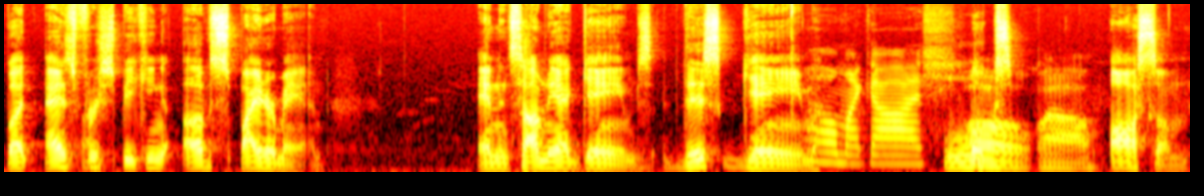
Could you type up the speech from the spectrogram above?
But as for speaking of Spider-Man and Insomniac Games, this game Oh my gosh. looks Oh wow. awesome.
